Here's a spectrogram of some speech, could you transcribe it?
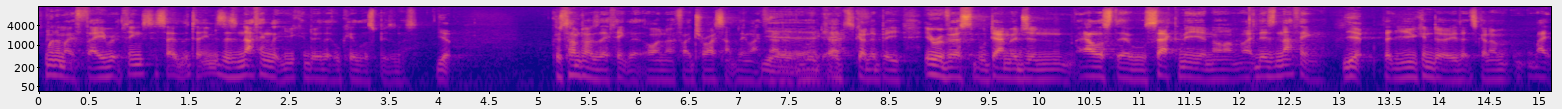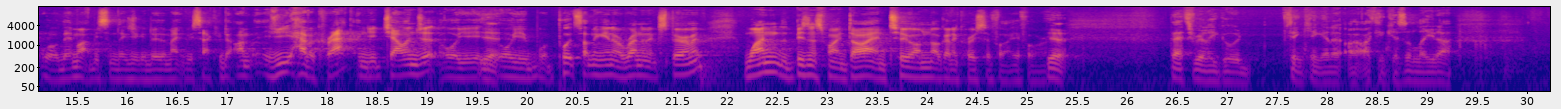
one of my favourite things to say to the team is there's nothing that you can do that will kill this business. Yep. Because sometimes they think that, oh no, if I try something like that, it would, okay. it's going to be irreversible damage and Alistair will sack me. And I'm like, there's nothing Yep. that you can do that's going to make, well, there might be some things you can do that make me sack you. But um, if you have a crack and you challenge it or you, Yeah. or you put something in or run an experiment, one, the business won't die. And two, I'm not going to crucify you for it. Yeah. That's really good thinking, and I think as a leader,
